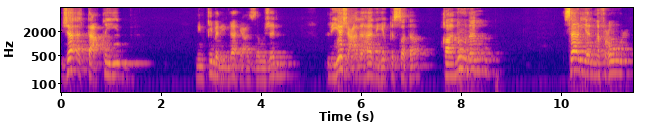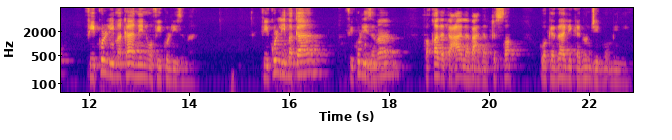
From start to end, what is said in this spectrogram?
جاء التعقيب من قبل الله عز وجل ليجعل هذه القصة قانونا ساري المفعول في كل مكان وفي كل زمان. في كل مكان في كل زمان. فقال تعالى بعد القصة وكذلك ننجي المؤمنين.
